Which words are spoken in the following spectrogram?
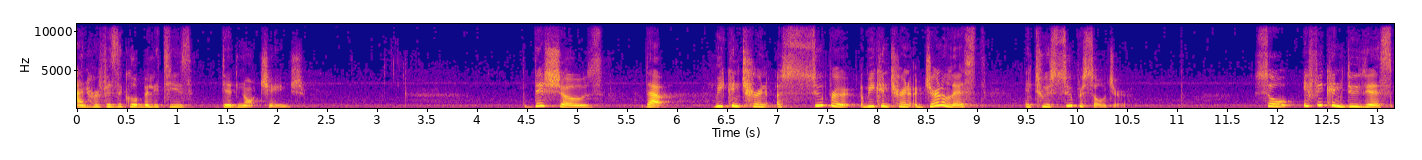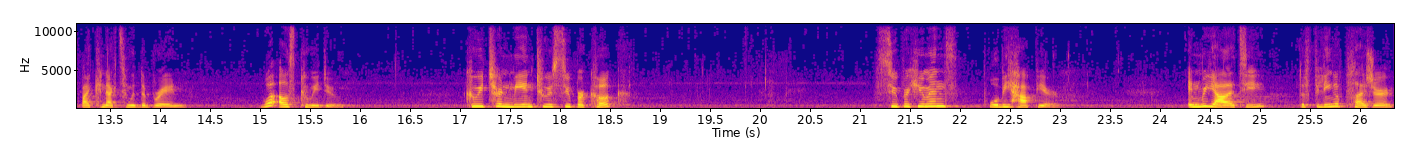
and her physical abilities did not change. This shows that we can turn a super we can turn a journalist into a super soldier. So, if we can do this by connecting with the brain, what else could we do? Could we turn me into a super cook? Superhumans will be happier. In reality, the feeling of pleasure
